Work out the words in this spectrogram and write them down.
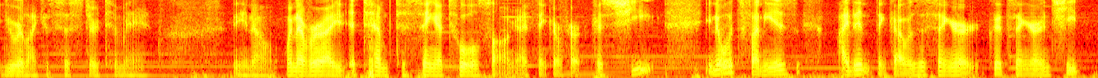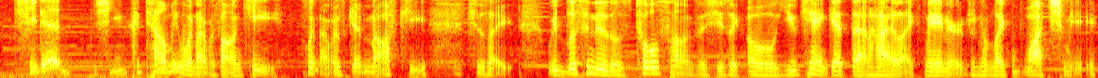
You are like a sister to me. You know, whenever I attempt to sing a Tool song, I think of her because she, you know, what's funny is I didn't think I was a singer, good singer, and she, she did. She could tell me when I was on key, when I was getting off key. She's like, we'd listen to those Tool songs, and she's like, "Oh, you can't get that high like Maynard," and I'm like, "Watch me,"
